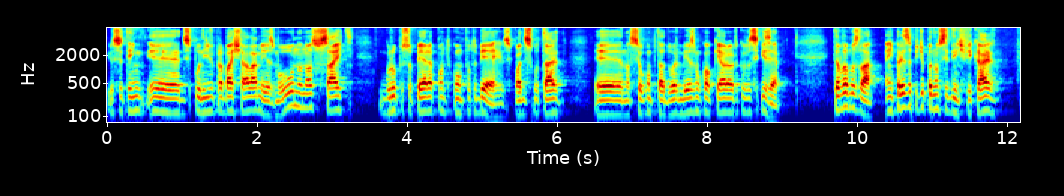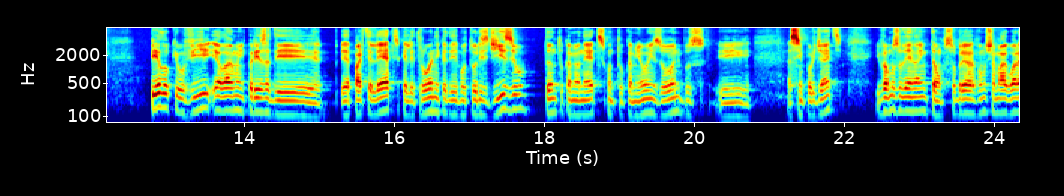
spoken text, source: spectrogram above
e você tem é, disponível para baixar lá mesmo, ou no nosso site, gruposupera.com.br. Você pode escutar é, no seu computador mesmo, qualquer hora que você quiser. Então vamos lá. A empresa pediu para não se identificar. Pelo que eu vi, ela é uma empresa de é, parte elétrica, eletrônica, de motores diesel, tanto caminhonetes quanto caminhões, ônibus e assim por diante. E vamos ler lá então sobre a, vamos chamar agora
